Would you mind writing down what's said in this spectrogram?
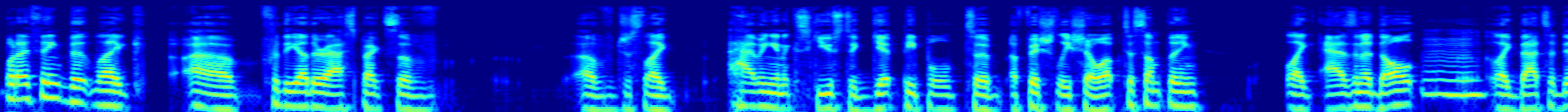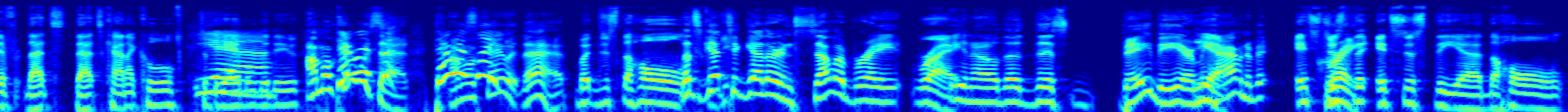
but I think that like uh, for the other aspects of of just like having an excuse to get people to officially show up to something, like as an adult, like that's a different. That's that's kind of cool to. Yeah. be able to do. I'm okay There with was a- that. there I'm was, okay like- with that. But just the whole Let's get together and celebrate, Right. You know, the this baby or me Yeah. having a baby. It's great. just the, it's just the uh, the whole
